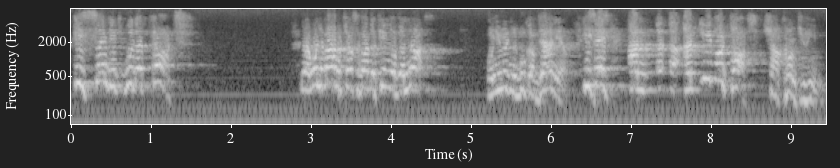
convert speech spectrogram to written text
He sent it with a thought. Now when the Bible talks about the king of the north, when you read the book of Daniel, he says, an, uh, an evil thought shall come to him.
